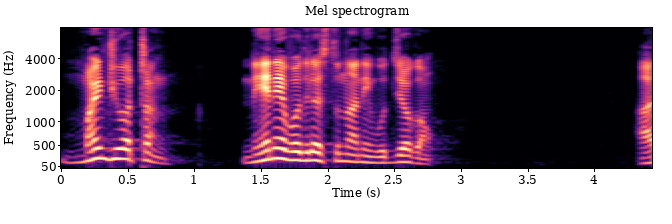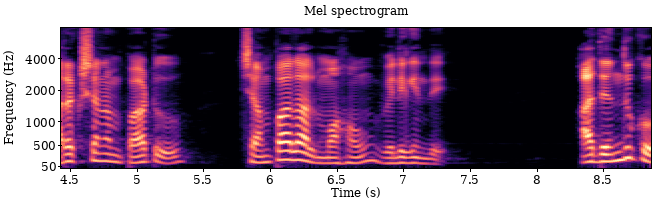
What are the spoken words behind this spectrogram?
Mind your tongue! నేనే వదిలేస్తున్నా నీ ఉద్యోగం. అరక్షణం పాటు చంపాలాల్ మొహం వెలిగింది. అదెందుకో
